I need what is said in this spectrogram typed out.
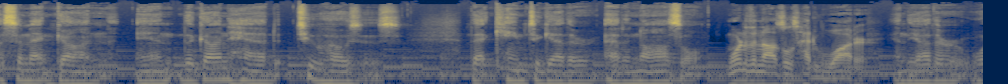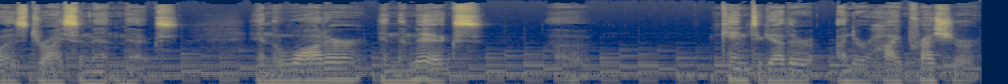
a cement gun, and the gun had two hoses. that came together at a nozzle. One of the nozzles had water. And the other was dry cement mix. And the water in the mix uh, came together under high pressure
